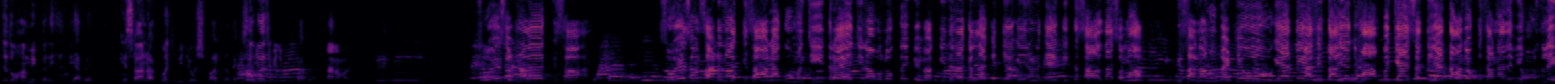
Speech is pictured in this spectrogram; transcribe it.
ਜਦੋਂ ਹਾਮੀ ਭਰੀ ਜਾਂਦੀ ਆ ਫਿਰ ਕਿਸਾਨ ਆਗੂਆਂ 'ਚ ਵੀ ਜੋਸ਼ ਭਰਦਾ ਤੇ ਕਿਸਾਨਾਂ 'ਚ ਵੀ ਜੋਸ਼ ਭਰਦਾ। ਧੰਨਵਾਦ ਸੋ ਇਹ ਸਾਡੇ ਨਾਲ ਕਿਸਾਨ ਸੋ ਇਹ ਸਨ ਸਾਡੇ ਨਾਲ ਕਿਸਾਨ ਆਗੂ ਮਨਜੀਤ ਰਾਏ ਜਿਨ੍ਹਾਂ ਵੱਲੋਂ ਕੋਈ ਬੇਬਾਕੀ ਦੇ ਨਾਲ ਗੱਲਾਂ ਕੀਤੀਆਂ ਗਈਆਂ। ਉਹਨਾਂ ਨੇ ਕਿਹਾ ਕਿ ਇੱਕ ਸਾਲ ਦਾ ਸਮਾਂ ਕਿਸਾਨਾਂ ਨੂੰ ਬੈਠੇ ਹੋਏ ਹੋ ਗਿਆ ਤੇ ਅਸੀਂ ਤਾਂ ਹੀ ਅੱਜ ਮਾਂ ਪੰਚਾਇਤ ਸੱਦੀ ਹੈ ਤਾਂ ਜੋ ਕਿਸਾਨਾਂ ਦੇ ਵੀ ਹੌਸਲੇ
